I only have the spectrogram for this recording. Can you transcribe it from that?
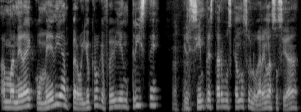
a manera de comedia, pero yo creo que fue bien triste el siempre estar buscando su lugar en la sociedad.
